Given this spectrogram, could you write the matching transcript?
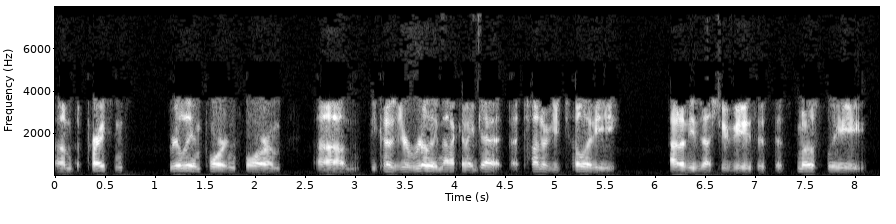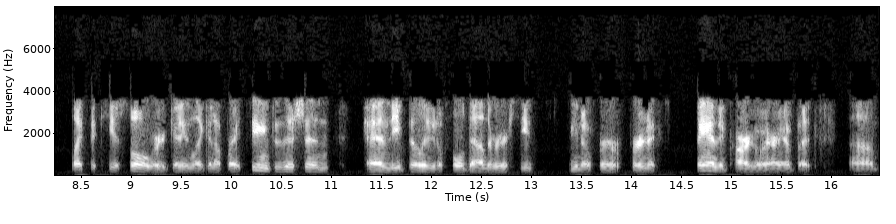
um, the pricing is really important for them um, because you're really not going to get a ton of utility out of these SUVs. It's, it's mostly like the Kia Soul, where you're getting like an upright seating position and the ability to fold down the rear seats, you know, for for an expanded cargo area. But um,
